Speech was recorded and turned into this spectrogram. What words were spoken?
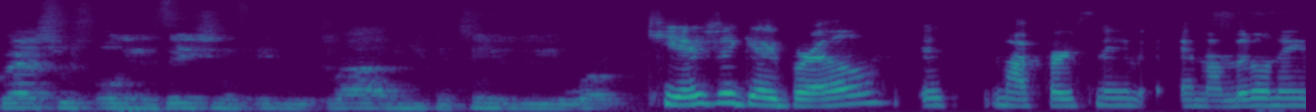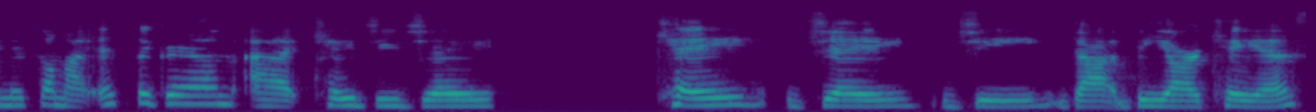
grassroots organization is able to thrive and you continue to do your work. Keiajah Gabriel is my first name and my middle name. It's on my Instagram at kgj kjg.brks.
